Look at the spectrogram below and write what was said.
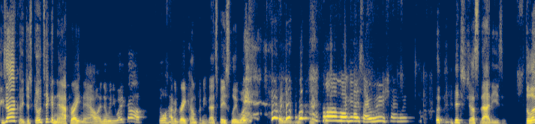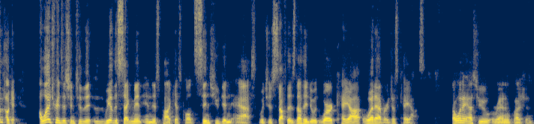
exactly. Just go take a nap right now, and then when you wake up, you'll have a great company. That's basically what. what you, oh my gosh! I wish. I wish. it's just that easy. So let me. Okay. I want to transition to the. We have the segment in this podcast called "Since You Didn't Ask," which is stuff that has nothing to do with work, chaos, whatever, just chaos. I want to ask you a random question.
